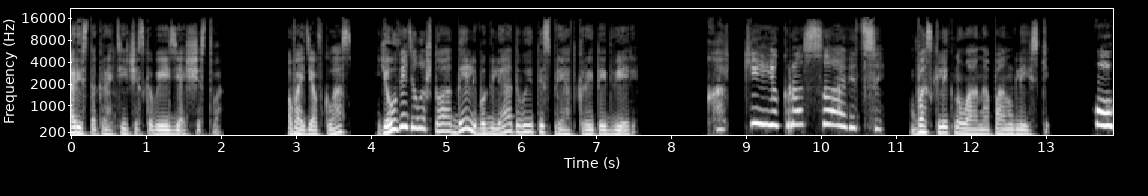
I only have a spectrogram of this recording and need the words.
аристократического изящества. Войдя в класс, я увидела, что Адель выглядывает из приоткрытой двери. «Какие красавицы!» — воскликнула она по-английски. «О,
